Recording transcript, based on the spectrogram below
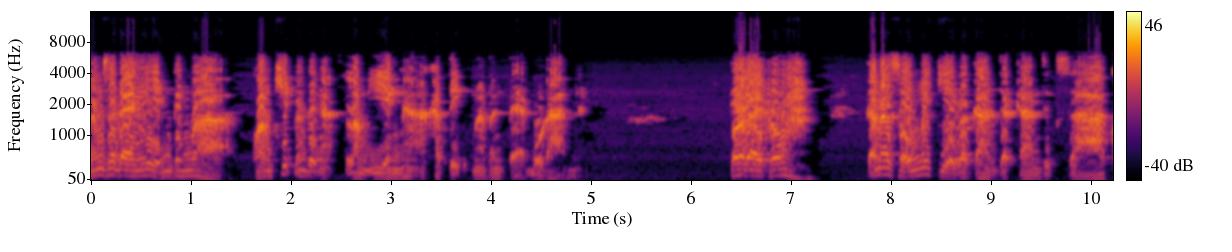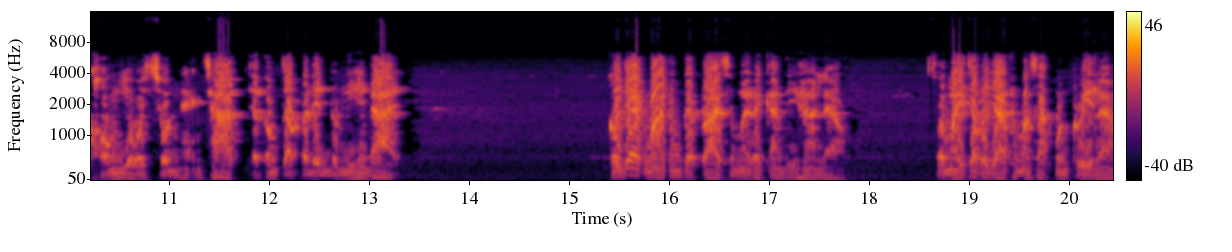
นำแสดงให้เห็นถึงว่าความคิดมันเป็นอะลำเอียงนะอคติมาตั้งแต่โบราณเนี่ยเพราะอะไรเพราะว่าคณะสงฆ์ไม่เกี่ยวกับการจัดการศึกษาของเยาวชนแห่งชาติ จะต้องจับประเด็นตรงนี้ให้ได้เขาแยกมาตั้งแต่ปลายสมัยรัชกาลที่ห้าแล้ว สมัยเจ้าพระยาธรรมศักดิ์มนตรีแล้ว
